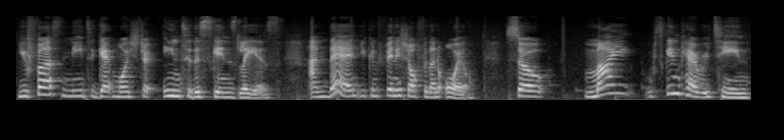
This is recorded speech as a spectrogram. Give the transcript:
you first need to get moisture into the skin's layers. And then you can finish off with an oil. So my skincare routine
